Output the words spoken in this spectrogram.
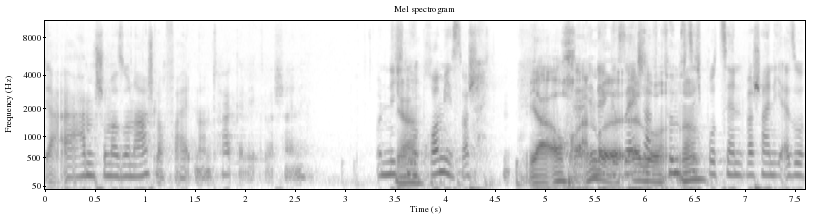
ja, haben schon mal so ein Arschlochverhalten an den Tag gelegt wahrscheinlich. Und nicht Ja. nur Promis wahrscheinlich. Ja, auch in andere. der Gesellschaft also, 50 ne? Prozent wahrscheinlich. Also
